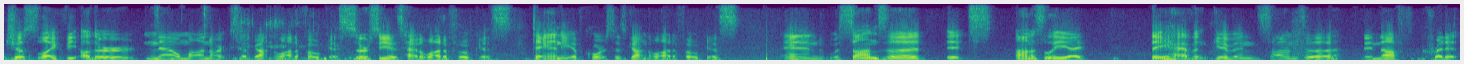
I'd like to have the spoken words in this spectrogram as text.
Just like the other now monarchs have gotten a lot of focus. Cersei has had a lot of focus. Danny, of course, has gotten a lot of focus. And with Sansa, it's honestly, I they haven't given Sansa enough credit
